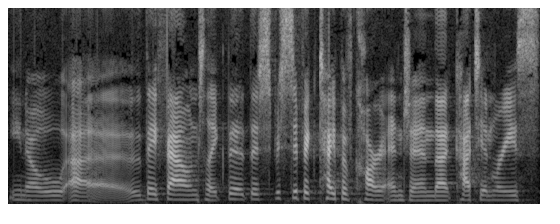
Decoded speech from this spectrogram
you know, uh, they found like the, the specific type of car engine that Katia and Maurice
